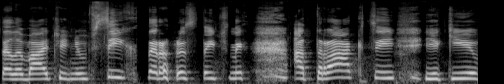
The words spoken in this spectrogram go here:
телебаченню всіх терористичних атракцій, які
